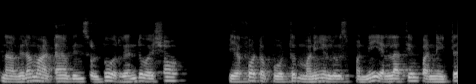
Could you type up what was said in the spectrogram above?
நான் விட மாட்டேன் அப்படின்னு சொல்லிட்டு ஒரு ரெண்டு வருஷம் எஃபோர்ட்டை போட்டு மணியை லூஸ் பண்ணி எல்லாத்தையும் பண்ணிட்டு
